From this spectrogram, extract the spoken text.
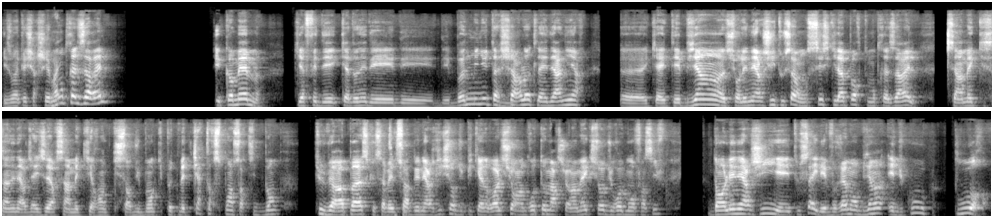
Ils ont été chercher ouais. Montrell Zarel, qui est quand même qui a, fait des, qui a donné des, des, des bonnes minutes à mm. Charlotte l'année dernière, euh, qui a été bien euh, sur l'énergie, tout ça. On sait ce qu'il apporte, mon Trésarel. C'est un mec qui c'est un energizer, c'est un mec qui rentre, qui sort du banc, qui peut te mettre 14 points en sortie de banc. Tu le verras pas, parce que ça va être sur d'énergie, sur du pick and roll, sur un gros tomard sur un mec, sur du rebond offensif. Dans l'énergie et tout ça, il est vraiment bien. Et du coup, pour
